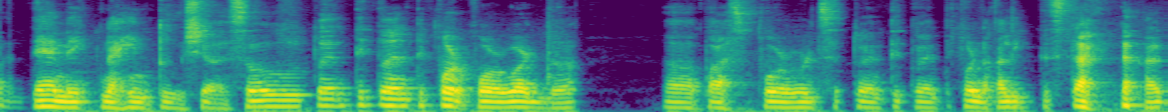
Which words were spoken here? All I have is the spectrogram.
pandemic, nahinto siya. So, 2024 forward, no? Uh, fast forward sa 2024, nakaligtas tayo lahat.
